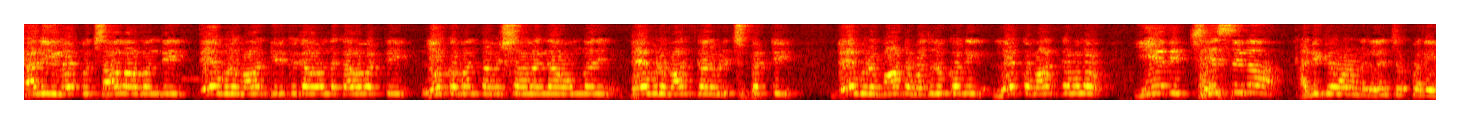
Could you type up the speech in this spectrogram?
కానీ ఈ లోపు చాలా మంది దేవుడు మార్గిరికగా ఉంది కాబట్టి లోకమంతా విశాలంగా ఉందని దేవుడు మార్గాలు విడిచిపెట్టి దేవుడు మాట వదులుకొని లోక మార్గంలో ఏది చేసినా అడిగేవాడు గెలించుకొని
